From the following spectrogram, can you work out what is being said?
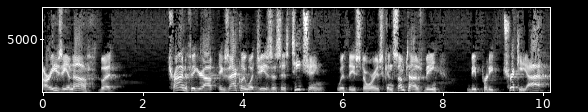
are easy enough, but trying to figure out exactly what Jesus is teaching with these stories can sometimes be be pretty tricky. I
